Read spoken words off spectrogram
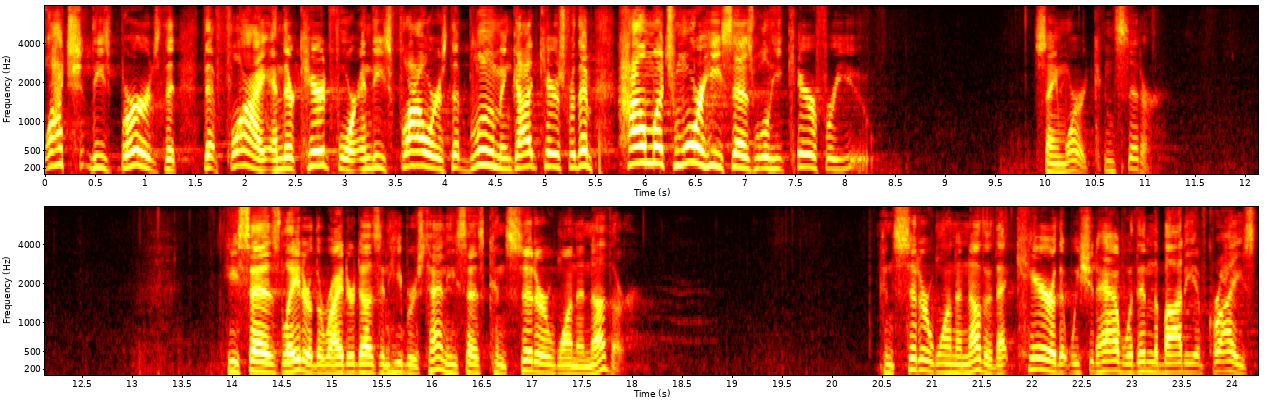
watch these birds that, that fly and they're cared for, and these flowers that bloom and God cares for them. How much more, he says, will he care for you? Same word, consider. He says later, the writer does in Hebrews 10, he says, consider one another. Consider one another, that care that we should have within the body of Christ,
